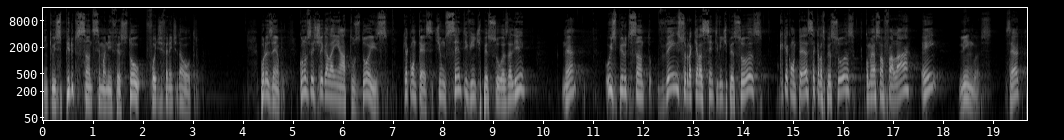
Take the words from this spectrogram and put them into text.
em que o Espírito Santo se manifestou foi diferente da outra. Por exemplo, quando você chega lá em Atos 2, o que acontece? Tinham 120 pessoas ali, né? O Espírito Santo vem sobre aquelas 120 pessoas. O que, que acontece? Aquelas pessoas começam a falar em línguas, certo?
